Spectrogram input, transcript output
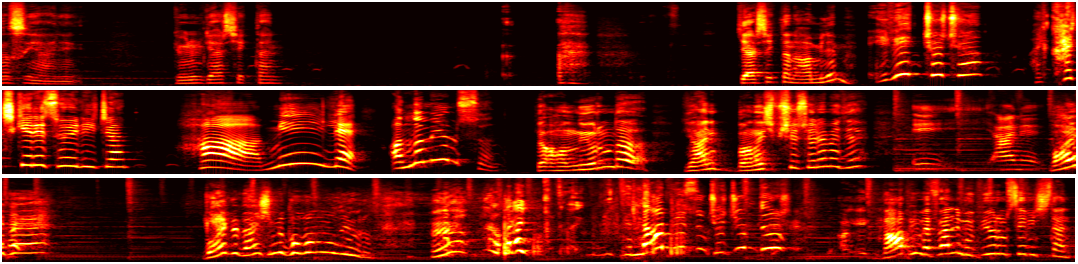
Nasıl yani? Gönül gerçekten... Gerçekten hamile mi? Evet çocuğum. Ay kaç kere söyleyeceğim. Hamile. Anlamıyor musun? Ya anlıyorum da yani bana hiçbir şey söylemedi. Ee, yani... Vay be! Vay be ben şimdi baba mı oluyorum? Ne yapıyorsun çocuğum dur. Ay, Ne yapayım efendim öpüyorum sevinçten.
